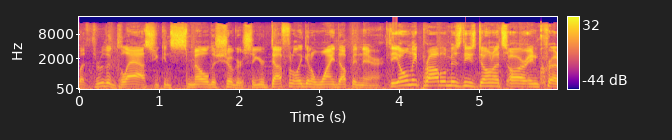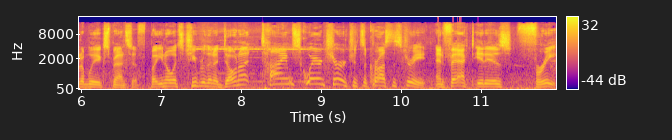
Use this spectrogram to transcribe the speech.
but through the glass, you can smell the sugar. So you're definitely gonna wind up in there. The only problem is these donuts are incredibly expensive. But you know what's cheaper than a donut? Times Square Church. It's across the street. In fact, it is free.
